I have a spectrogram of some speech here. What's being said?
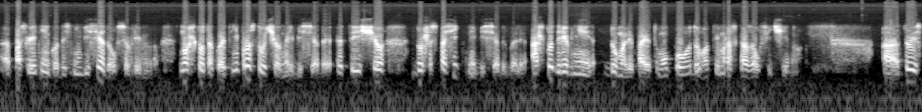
э, последние годы с ним беседовал все время. Но что такое? Это не просто ученые беседы, это еще душеспасительные беседы были. А что древние думали по этому поводу, вот им рассказывал Фичину. А, то есть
